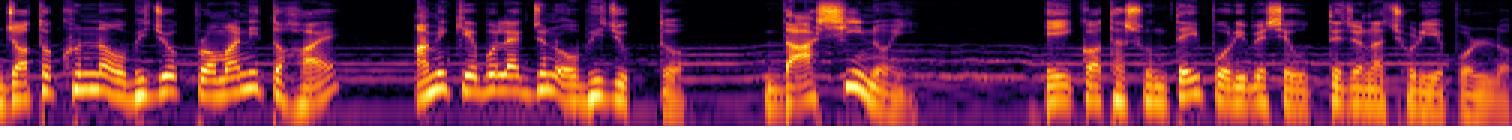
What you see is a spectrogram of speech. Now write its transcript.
যতক্ষণ না অভিযোগ প্রমাণিত হয়, আমি কেবল একজন অভিযুক্ত, দাসী নই। এই কথা শুনতেই পরিবেশে উত্তেজনা ছড়িয়ে পড়ল।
